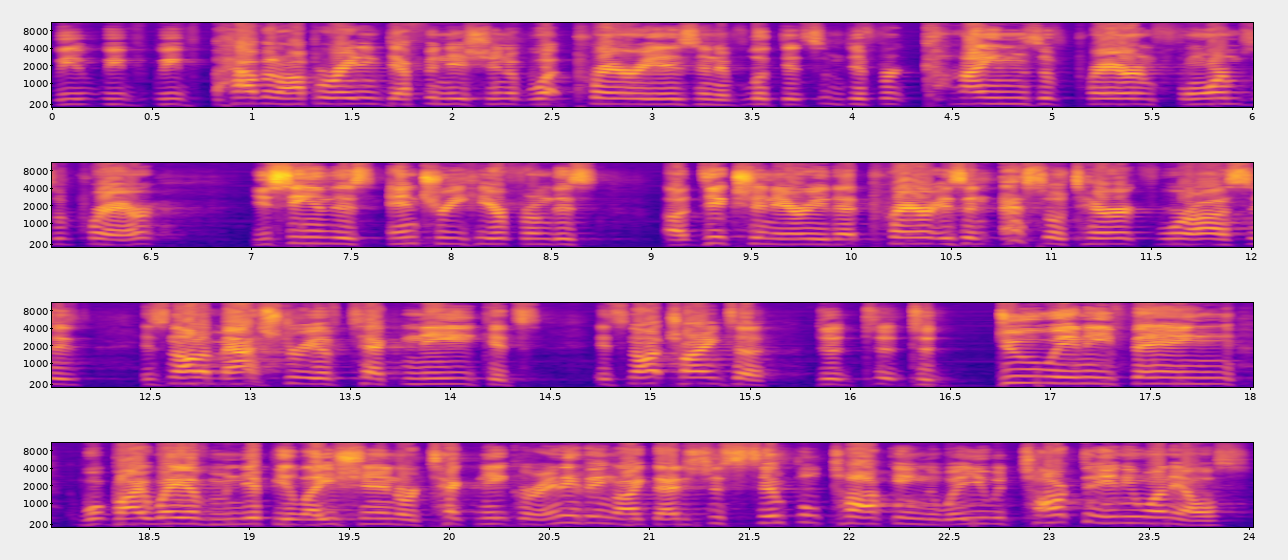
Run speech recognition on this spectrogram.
We, we've, we have an operating definition of what prayer is and have looked at some different kinds of prayer and forms of prayer. You see in this entry here from this uh, dictionary that prayer isn't esoteric for us. It, it's not a mastery of technique. It's, it's not trying to, to, to, to do anything by way of manipulation or technique or anything like that. It's just simple talking the way you would talk to anyone else,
